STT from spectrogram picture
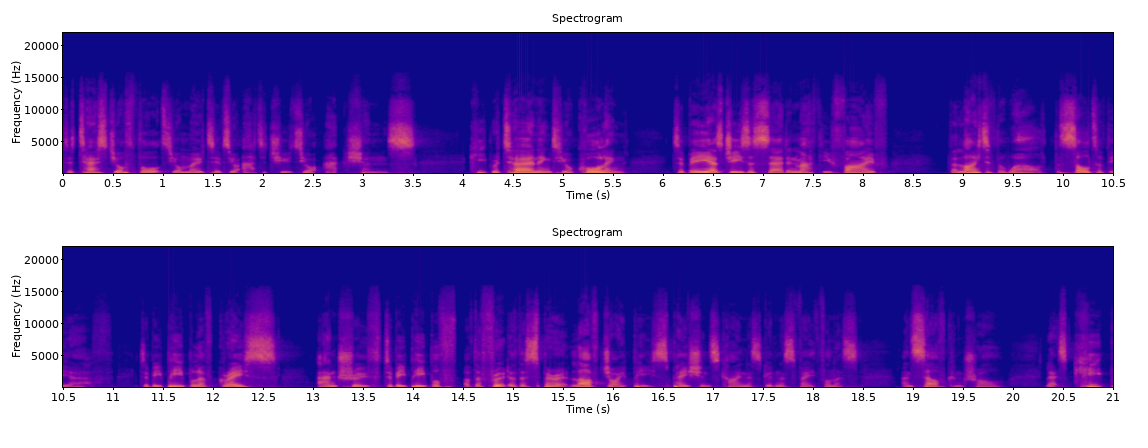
to test your thoughts, your motives, your attitudes, your actions. Keep returning to your calling to be, as Jesus said in Matthew 5, the light of the world, the salt of the earth to be people of grace and truth, to be people of the fruit of the Spirit love, joy, peace, patience, kindness, goodness, faithfulness, and self control. Let's keep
